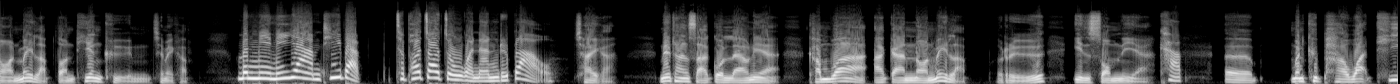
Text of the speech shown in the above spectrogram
นอนไม่หลับตอนเที่ยงคืนใช่ไหมครับ มันมีนิยามที่แบบเฉพาะเจาะจงกว่านั้นหรือเปล่า ใช่ค่ะ ในทางสากลแล้วเนี่ยคำว่าอาการนอนไม่หลับหรือ insomnia ครับ เอ่อมันคือภาวะที่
